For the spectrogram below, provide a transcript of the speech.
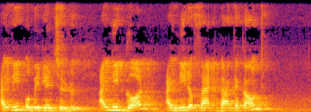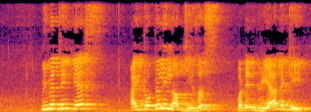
I need obedient children, I need God, I need a fat bank account. We may think, yes, I totally love Jesus, but in reality,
